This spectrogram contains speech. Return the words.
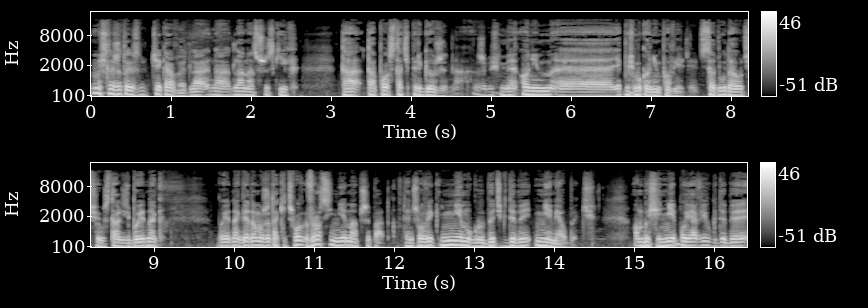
myślę, że to jest ciekawe dla, na, dla nas wszystkich, ta, ta postać Prigorzyna, żebyśmy o nim, e, jakbyś mógł o nim powiedzieć, co udało ci się ustalić, bo jednak, bo jednak wiadomo, że taki człowiek, w Rosji nie ma przypadków. Ten człowiek nie mógłby być, gdyby nie miał być. On by się nie pojawił, gdyby,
